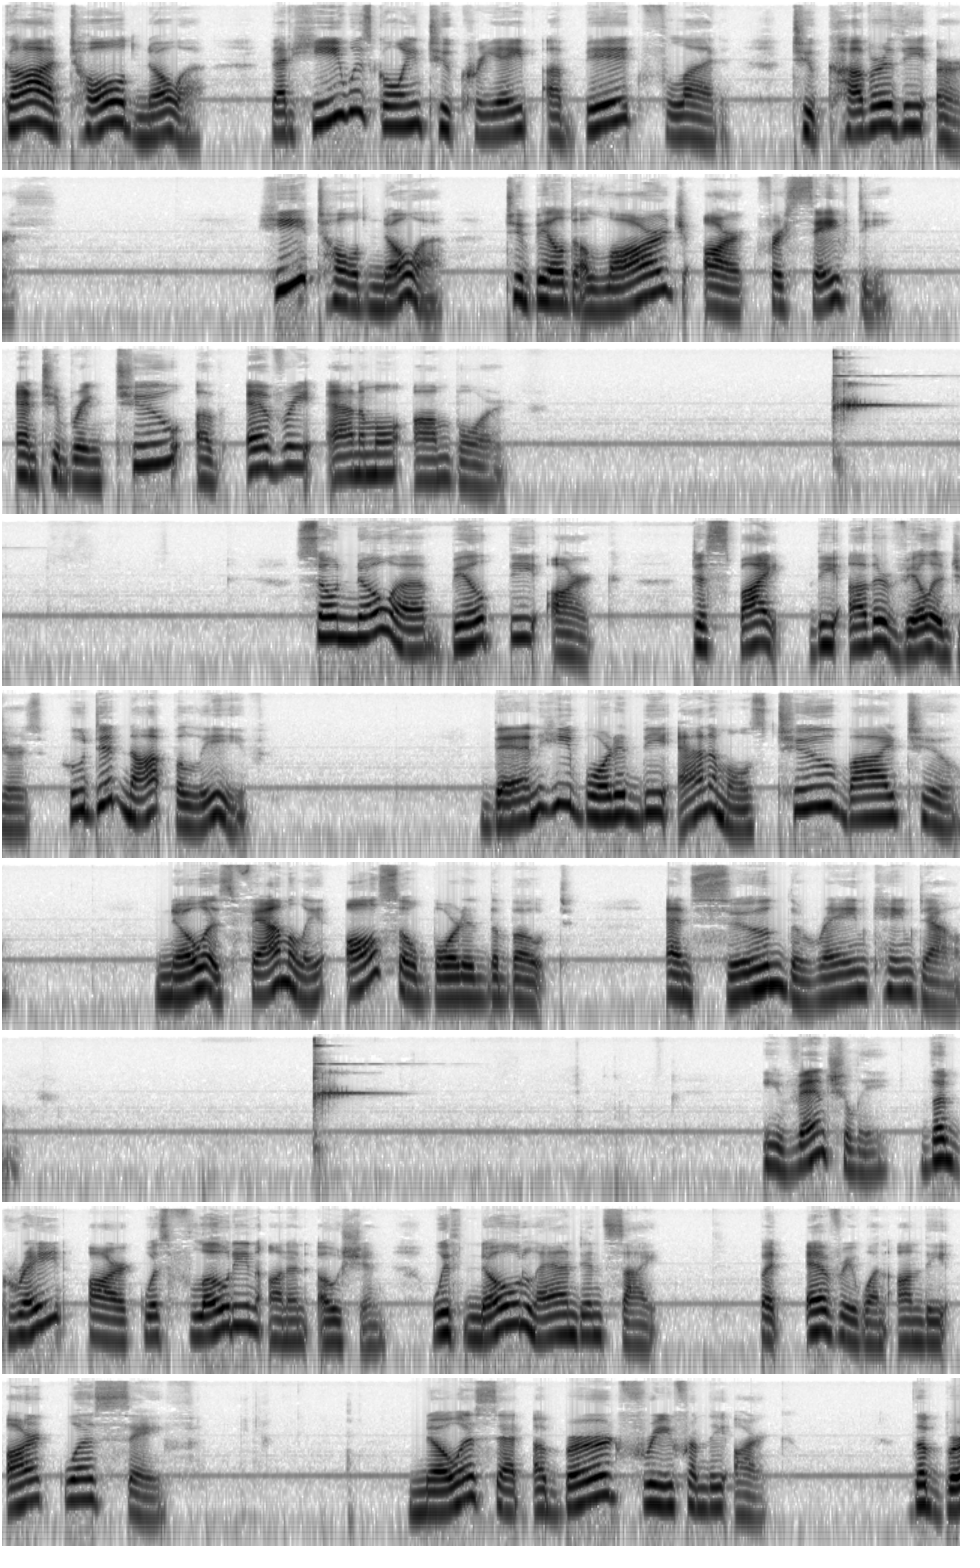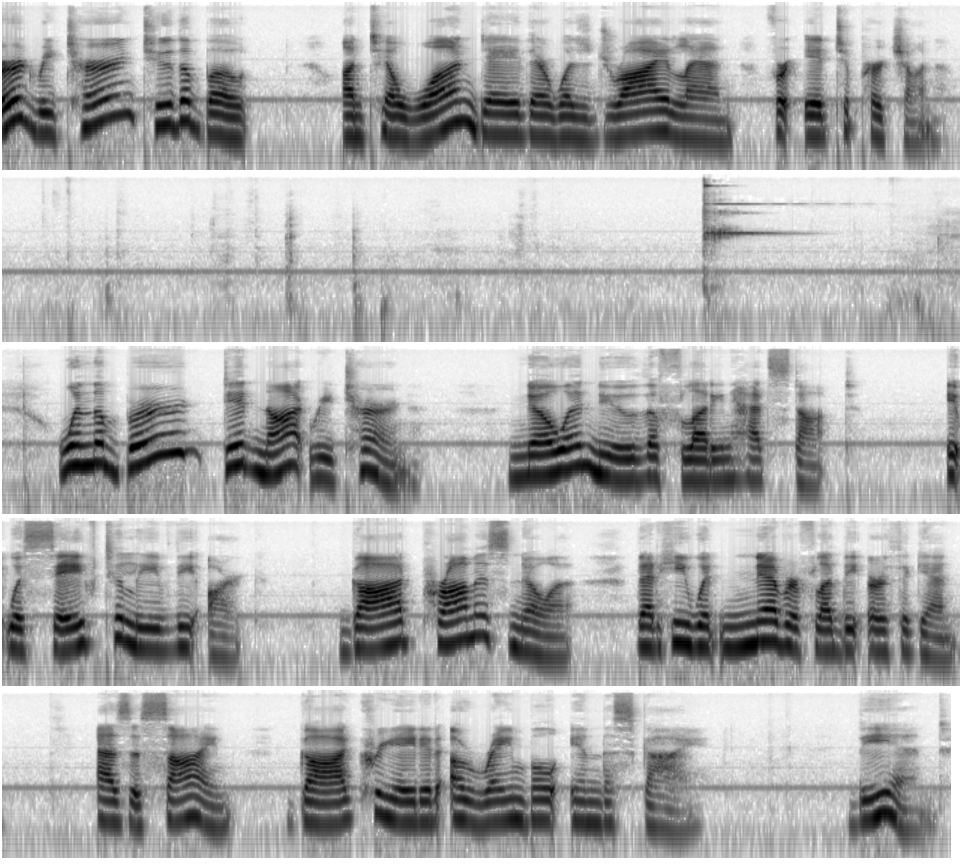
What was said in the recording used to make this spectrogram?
God told Noah that he was going to create a big flood to cover the earth. He told Noah to build a large ark for safety and to bring two of every animal on board. So Noah built the ark despite the other villagers who did not believe. Then he boarded the animals two by two. Noah's family also boarded the boat, and soon the rain came down. Eventually, the great ark was floating on an ocean with no land in sight, but everyone on the ark was safe. Noah set a bird free from the ark. The bird returned to the boat until one day there was dry land for it to perch on. When the bird did not return, Noah knew the flooding had stopped. It was safe to leave the ark. God promised Noah that he would never flood the earth again. As a sign, God created a rainbow in the sky. The end.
